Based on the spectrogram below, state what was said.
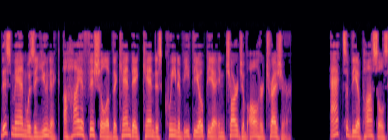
This man was a eunuch, a high official of the Kandake Candace queen of Ethiopia in charge of all her treasure. Acts of the Apostles,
